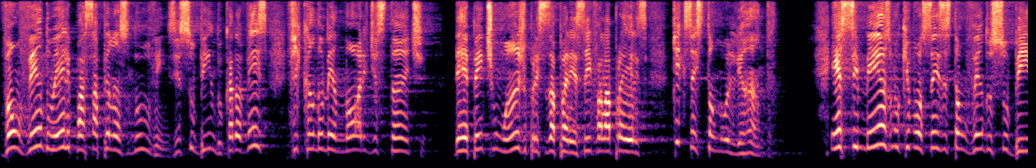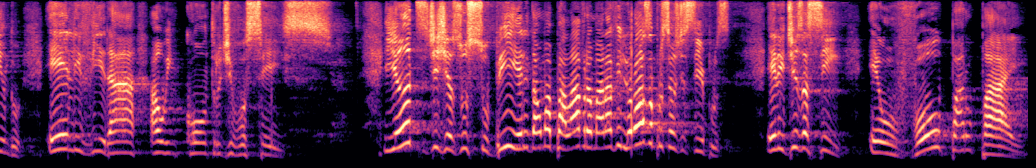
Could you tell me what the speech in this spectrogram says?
vão vendo ele passar pelas nuvens e subindo, cada vez ficando menor e distante. De repente, um anjo precisa aparecer e falar para eles: O que, que vocês estão olhando? Esse mesmo que vocês estão vendo subindo, ele virá ao encontro de vocês. E antes de Jesus subir, ele dá uma palavra maravilhosa para os seus discípulos. Ele diz assim: Eu vou para o Pai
